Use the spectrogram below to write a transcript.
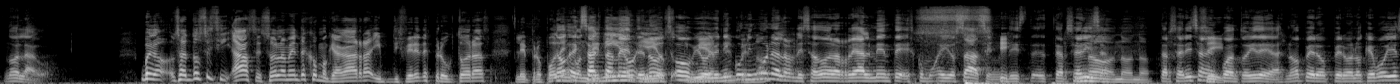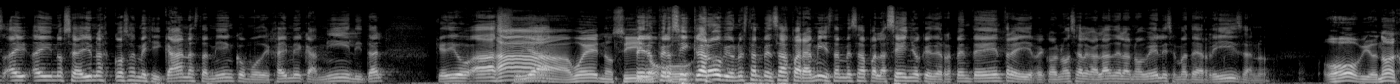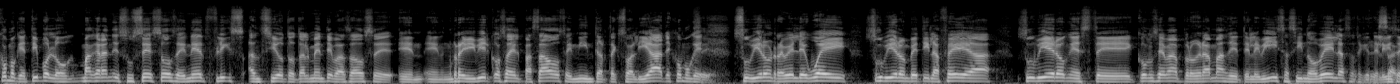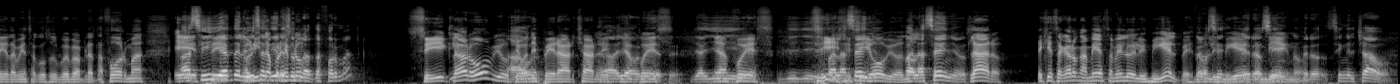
no la hago. Bueno, o sea, entonces si hace, solamente es como que agarra y diferentes productoras le proponen No, contenido exactamente, y no, ellos es obvio. ningún- pues, ¿no? Ninguna realizadora realmente es como ellos hacen, Sí. terciarizan. No, no, no. Terciarizan Sí. en cuanto a ideas, ¿no? Pero, pero a lo que voy es, hay, hay, no sé, hay unas cosas mexicanas también, como de Jaime Camil y tal, que digo, ah, ya. Ah, bueno, sí. Pero, ¿no? pero sí, claro, obvio, no están pensadas para mí, están pensadas para la seño que de repente entra y reconoce al galán de la novela y se mata de risa, ¿no? Obvio, ¿no? Es como que tipo los más grandes sucesos de Netflix han sido totalmente basados en, en revivir cosas del pasado, en intertextualidad. Es como que Sí. subieron Rebelde Way, subieron Betty la Fea, subieron este, ¿cómo se llama? Programas de Televisa, así novelas, hasta que Televisa ya también sacó su propia plataforma. ¿Ah, sí? Este, ¿Ya Televisa ahorita, por tiene su plataforma? Sí, claro, obvio. Ah, te van a esperar, Charlie. Ah, ya, ya, pues. Ya, Ya, pues. Sí, sí, sí, Palaceños, obvio, ¿no? palaceños. Claro. Es que sacaron a medias también lo de Luis Miguel, pues, ¿no? Pero Luis sin- Miguel también, sin- ¿no? Pero sin el chavo.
